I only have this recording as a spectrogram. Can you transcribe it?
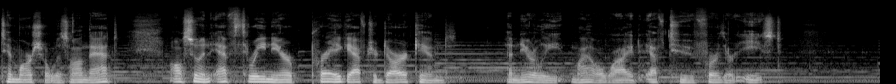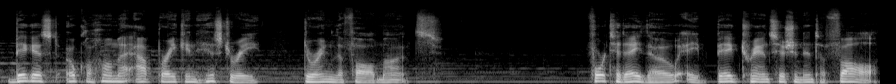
Tim Marshall was on that. Also an F3 near Prague after dark and a nearly mile wide F2 further east. Biggest Oklahoma outbreak in history during the fall months. For today, though, a big transition into fall.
